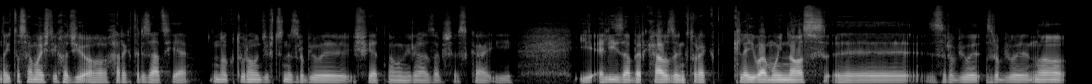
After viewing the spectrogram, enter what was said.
No i to samo jeśli chodzi o charakteryzację, no, którą dziewczyny zrobiły świetną, Mirela Zawszewska i, i Eliza Berghausen, która kleiła mój nos, yy, zrobiły, zrobiły no,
